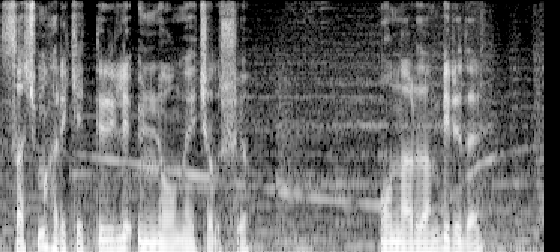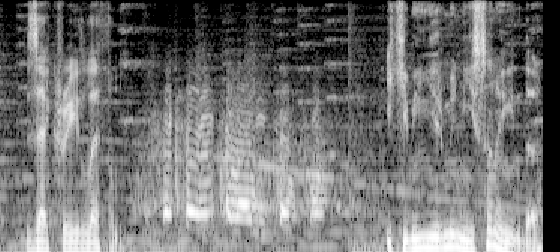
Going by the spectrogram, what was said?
saçma hareketleriyle ünlü olmaya çalışıyor. Onlardan biri de Zachary Latham. 2020 Nisan ayında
